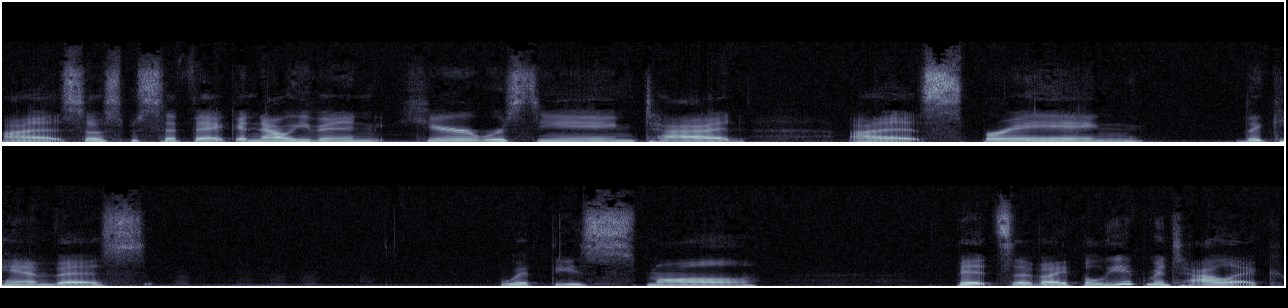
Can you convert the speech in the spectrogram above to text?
uh, so specific. And now, even here, we're seeing Tad uh, spraying the canvas with these small bits of, I believe, metallic.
